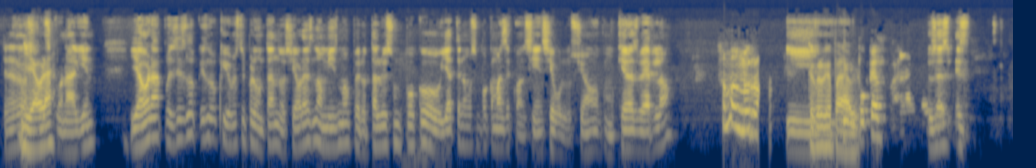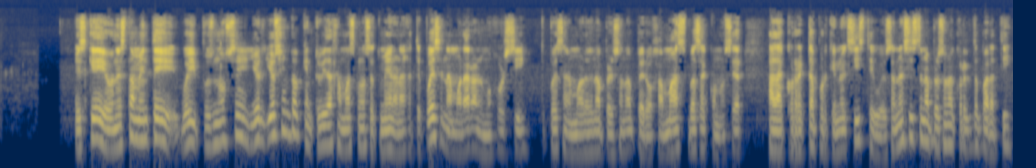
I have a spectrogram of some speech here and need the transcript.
tener relaciones ¿Y ahora? con alguien. Y ahora, pues es lo, es lo que yo me estoy preguntando, si ahora es lo mismo, pero tal vez un poco, ya tenemos un poco más de conciencia, evolución, como quieras verlo. Somos muy y, Yo creo que para... En pocas palabras. O sea, es, es, es que honestamente, güey, pues no sé, yo, yo siento que en tu vida jamás conoces a tu media naranja. Te puedes enamorar, a lo mejor sí, te puedes enamorar de una persona, pero jamás vas a conocer a la correcta porque no existe, güey. O sea, no existe una persona correcta para ti.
